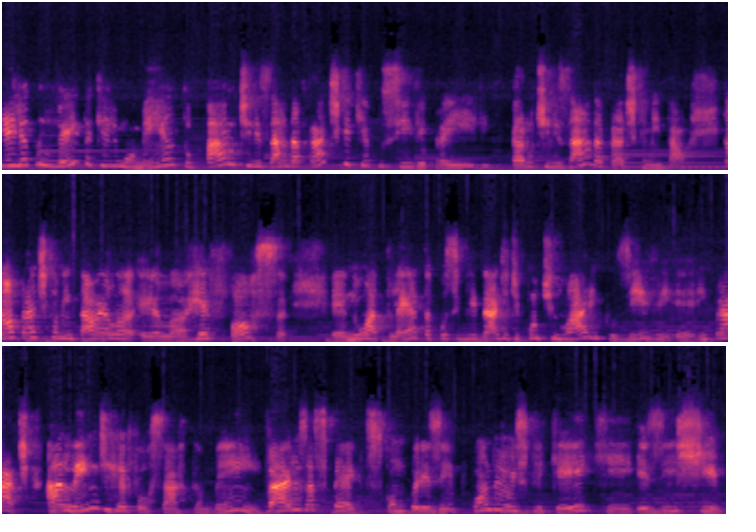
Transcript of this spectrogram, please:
e ele aproveita aquele momento para utilizar da prática que é possível para ele, para utilizar da prática mental. Então, a prática mental ela, ela reforça é, no atleta a possibilidade de continuar, inclusive, é, em prática, além de reforçar também vários aspectos, como por exemplo, quando eu expliquei que existe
